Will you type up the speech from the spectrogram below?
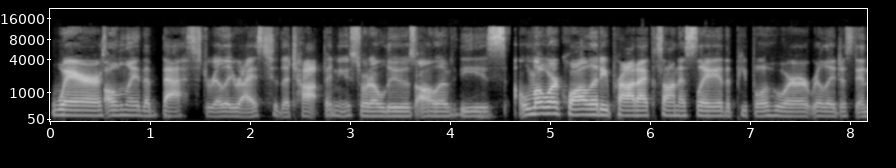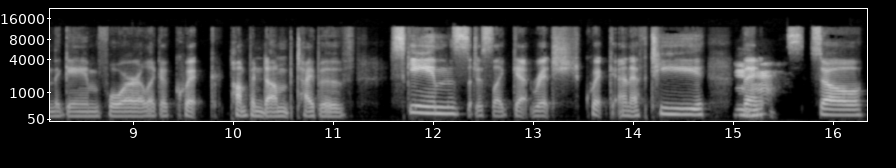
where only the best really rise to the top and you sort of lose all of these lower quality products honestly the people who are really just in the game for like a quick pump and dump type of schemes just like get rich quick nft mm-hmm. things so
